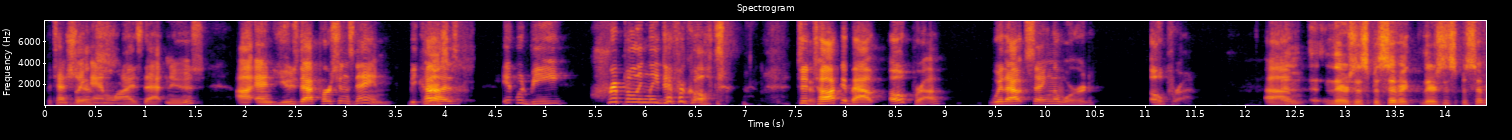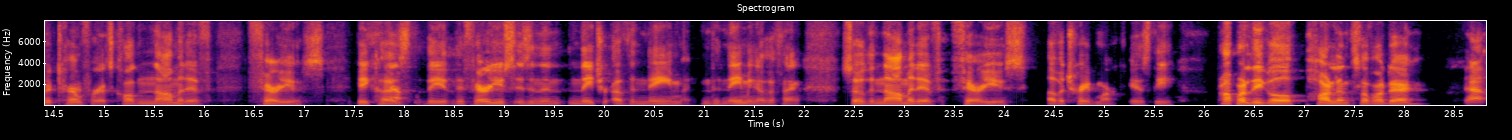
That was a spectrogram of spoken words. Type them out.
potentially yes. analyze that news, uh, and use that person's name because yes. It would be cripplingly difficult to yes. talk about Oprah without saying the word Oprah. Um, there's a specific there's a specific term for it. It's called nominative fair use because yeah. the the fair use is in the nature of the name, the naming of the thing. So the nominative fair use of a trademark is the proper legal parlance of our day. Yeah,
